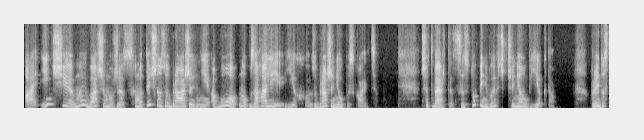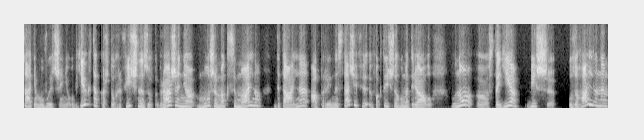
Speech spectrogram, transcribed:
а інші ми бачимо вже схематично зображені, або ну, взагалі їх зображення опускається. Четверте це ступінь вивчення об'єкта. При достатньому вивченні об'єкта картографічне зображення може максимально детальне, а при нестачі фактичного матеріалу воно е, стає більш узагальненим,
